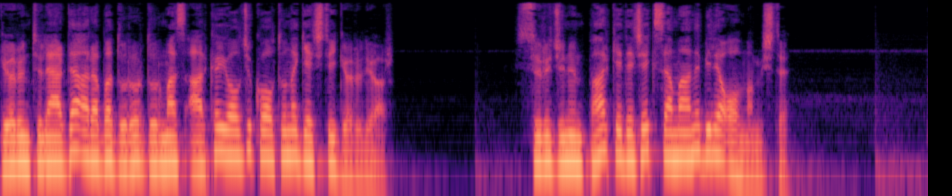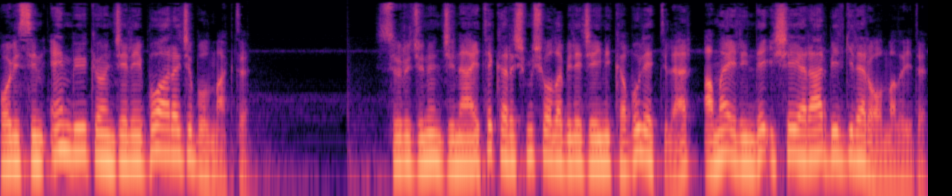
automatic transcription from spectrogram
Görüntülerde araba durur durmaz arka yolcu koltuğuna geçtiği görülüyor. Sürücünün park edecek zamanı bile olmamıştı. Polisin en büyük önceliği bu aracı bulmaktı. Sürücünün cinayete karışmış olabileceğini kabul ettiler ama elinde işe yarar bilgiler olmalıydı.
